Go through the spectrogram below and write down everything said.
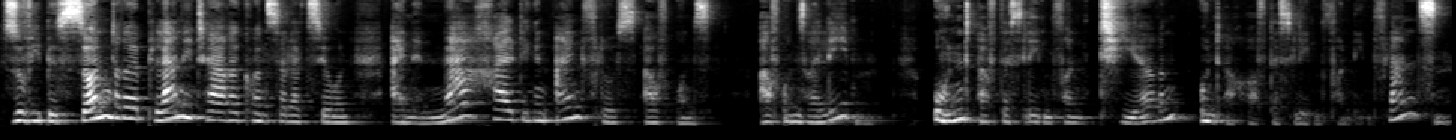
sowie besondere planetare Konstellationen einen nachhaltigen Einfluss auf uns, auf unser Leben und auf das Leben von Tieren und auch auf das Leben von den Pflanzen.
